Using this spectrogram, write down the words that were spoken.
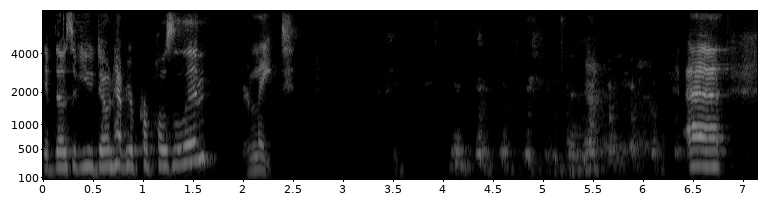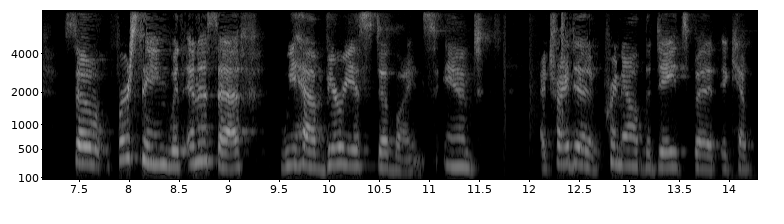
If those of you don't have your proposal in, you're late. Uh, so first thing with NSF, we have various deadlines and I tried to print out the dates, but it kept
